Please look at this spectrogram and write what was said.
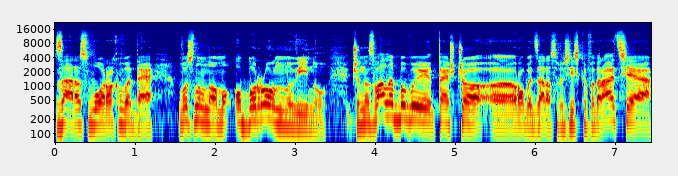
зараз ворог веде в основному оборонну війну. Чи назвали би ви те, що е, робить зараз Російська Федерація?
